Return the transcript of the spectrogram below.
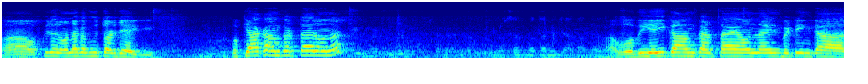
हाँ उसकी तो रौनक अभी उतर जाएगी। वो क्या काम करता है रौनक? हाँ, वो भी यही काम करता है ऑनलाइन बेटिंग का।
